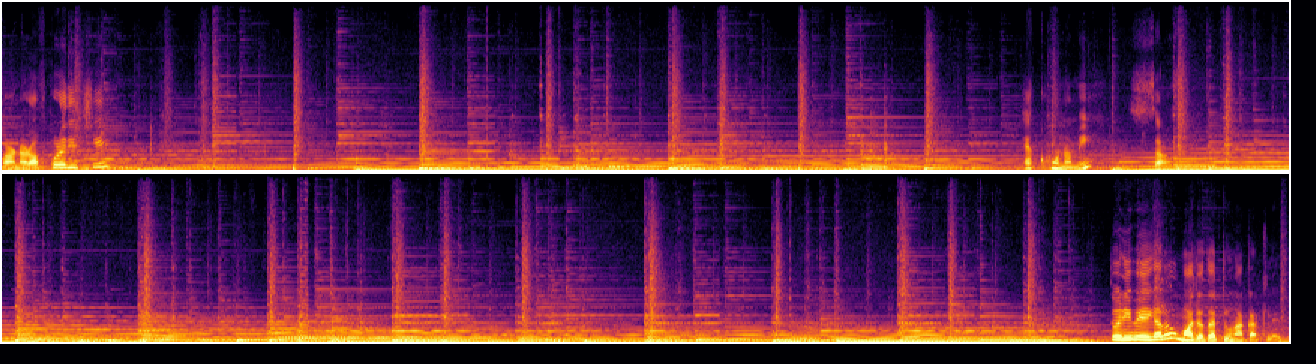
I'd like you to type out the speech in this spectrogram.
burner off করে দিচ্ছি। এখন আমি সার্ভ তৈরি হয়ে গেল মজাদার টুনা কাটলেট।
